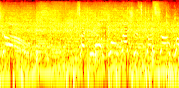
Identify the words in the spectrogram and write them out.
show exactly how your actions got so wrong.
